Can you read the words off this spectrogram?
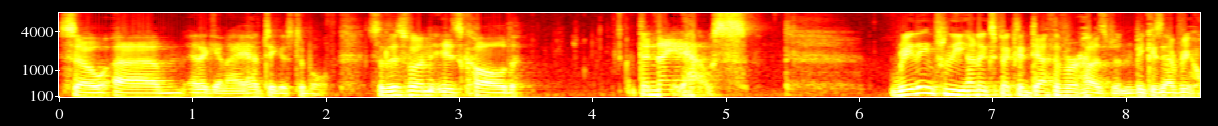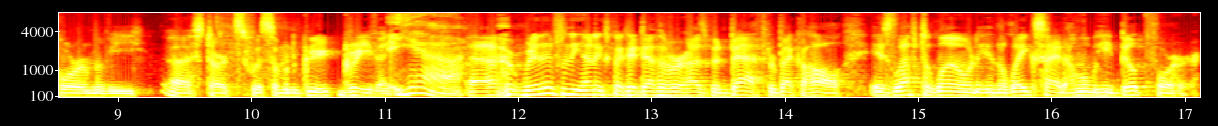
So um, and again, I have tickets to both. So this one is called The Night House. Reeling from the unexpected death of her husband, because every horror movie uh, starts with someone gr- grieving. Yeah. Uh, reeling from the unexpected death of her husband, Beth, Rebecca Hall, is left alone in the lakeside home he built for her.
